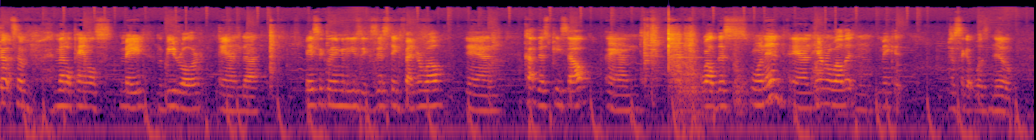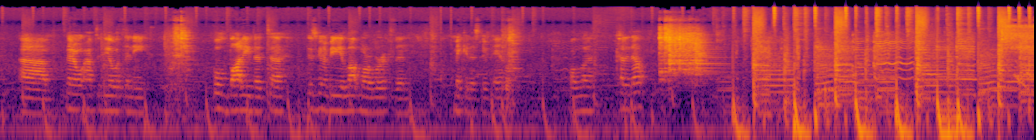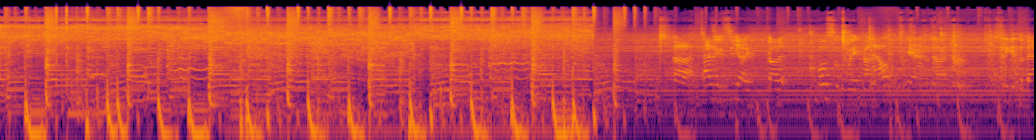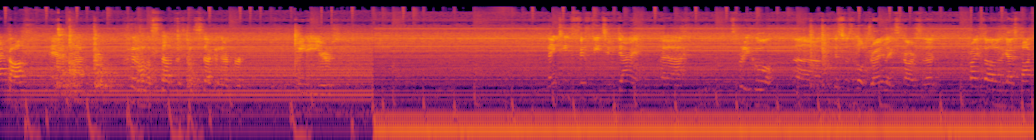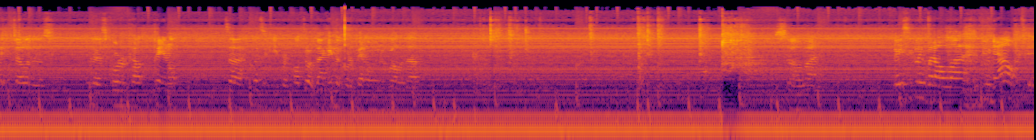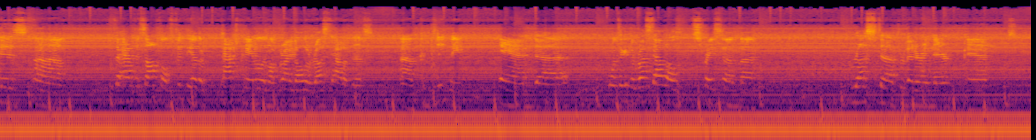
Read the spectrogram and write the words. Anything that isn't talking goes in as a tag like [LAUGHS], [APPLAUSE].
got some metal panels made, the bead roller, and uh, basically I'm going to use the existing fender well and cut this piece out and weld this one in and hammer weld it and make it just like it was new. Um, then I won't have to deal with any old body that uh, is going to be a lot more work than making this new panel. We'll uh, cut it out. Cut out, and uh, just gonna get the back off and uh, all the stuff that's been stuck in there for 80 years. 1952 dime. Uh, it's pretty cool. Uh, this was an old dry lakes car, so that probably fell out of the guy's pocket and fell into this, into this quarter pa- panel. It's, uh, that's a keeper. I'll throw it back in the quarter panel basically, what I'll uh, do now is um, to have this off, I'll fit the other patch panel and I'll grind all the rust out of this um, completely. And uh, once I get the rust out, I'll spray some uh, rust uh, preventer in there and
